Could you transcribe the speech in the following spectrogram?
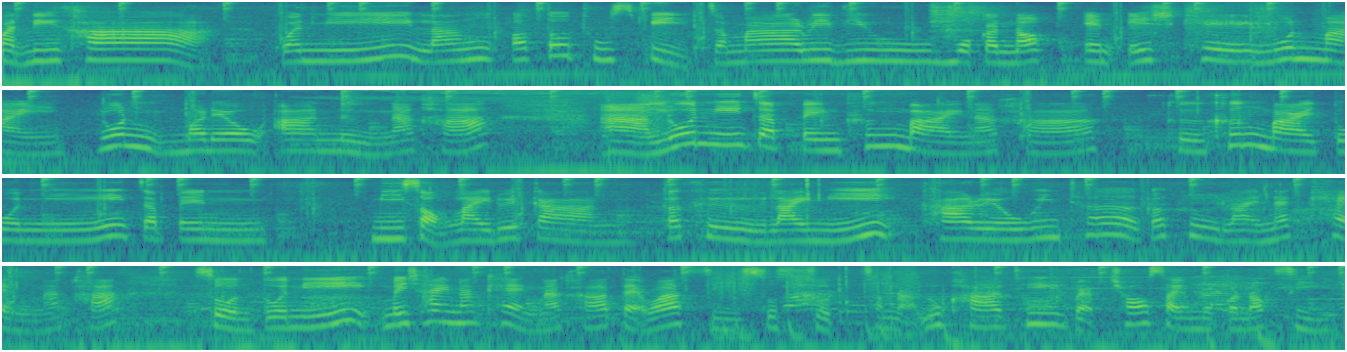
วัสดีค่ะ วันนี้ลัง Auto 2 Speed จะมารีวิวหมวกกันน็อก NHK รุ่นใหม่ รุ่นโมเดล R1 นะคะอ่ารุ่นนี้จะเป็นครึ่งใบนะคะ คือครึ่งใบตัวนี้จะเป็นมี 2 ลายด้วยกัน ก็คือลายนี้ c a r e l Winter ก็คือลายนักแข่งนะคะ ส่วนตัวนี้ไม่ใช่นักแข่งนะคะ แต่ว่าสีสุดๆสำหรับลูกค้าที่แบบชอบใส่หมวกกันน็อกสีเ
